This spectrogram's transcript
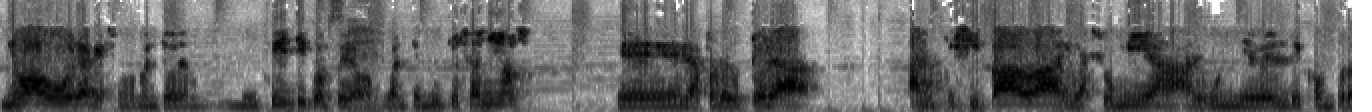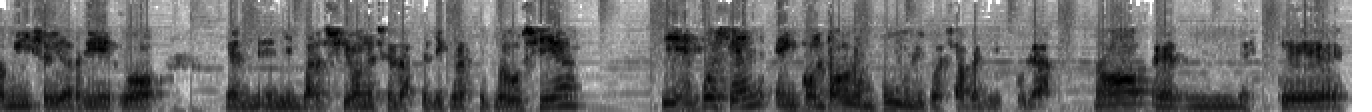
no ahora, que es un momento muy crítico, pero Sí. durante muchos años eh, la productora anticipaba y asumía algún nivel de compromiso y de riesgo en, en inversiones en las películas que producía. Y después en encontrarle un público a esa película, ¿no? En, este,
